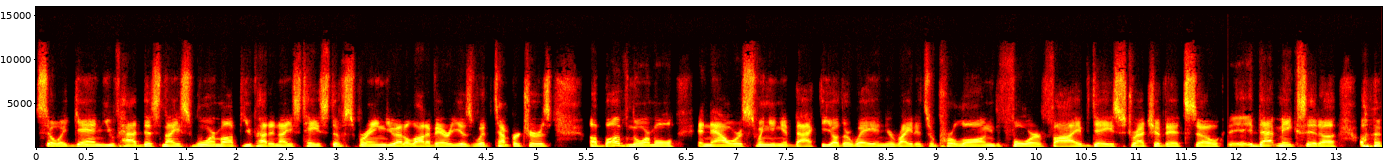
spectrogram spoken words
so again, you've had this nice warm up, you've had a nice taste of spring, you had a lot of areas with temperatures above normal, and now we're swinging it back the other way. And you're right, it's a prolonged four or five day stretch of it. So it, that makes it a, uh,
